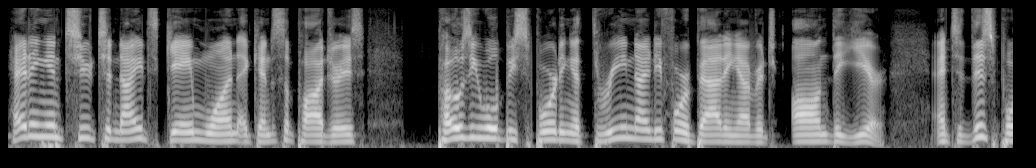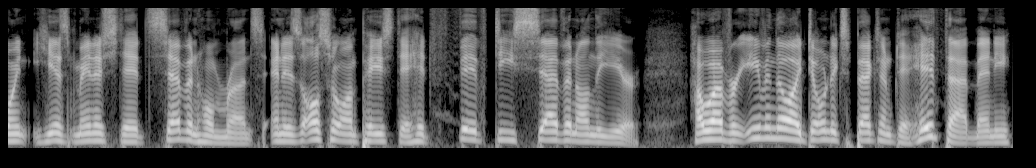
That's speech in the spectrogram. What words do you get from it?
Heading into tonight's game one against the Padres, Posey will be sporting a 394 batting average on the year. And to this point, he has managed to hit seven home runs and is also on pace to hit 57 on the year. However, even though I don't expect him to hit that many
